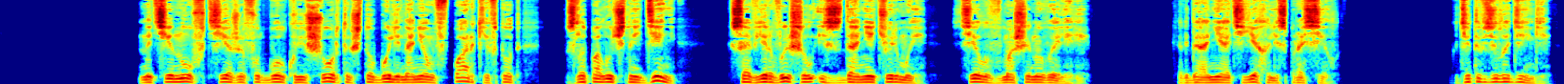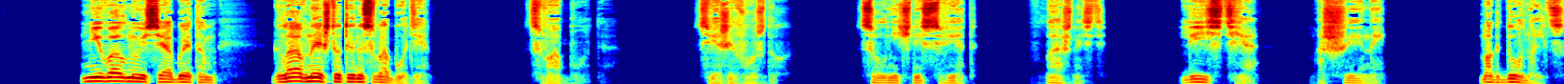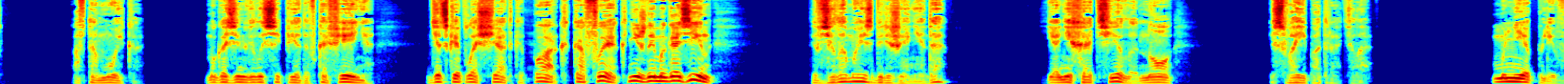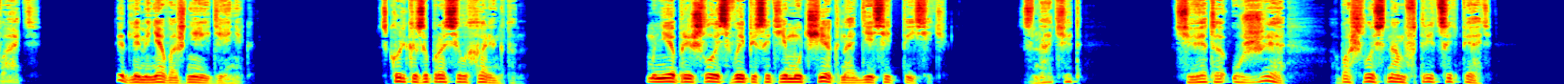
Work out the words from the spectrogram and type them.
Натянув те же футболку и шорты, что были на нем в парке в тот злополучный день, Савьер вышел из здания тюрьмы, сел в машину Веллери. Когда они отъехали, спросил. «Где ты взяла деньги?» «Не волнуйся об этом. Главное, что ты на свободе». «Свобода. Свежий воздух, солнечный свет, влажность, листья, машины, Макдональдс, автомойка, магазин велосипедов, кофейня, детская площадка, парк, кафе, книжный магазин. Ты взяла мои сбережения, да? Я не хотела, но и свои потратила. Мне плевать. Ты для меня важнее денег. Сколько запросил Харрингтон? Мне пришлось выписать ему чек на десять тысяч. Значит, все это уже обошлось нам в тридцать пять.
